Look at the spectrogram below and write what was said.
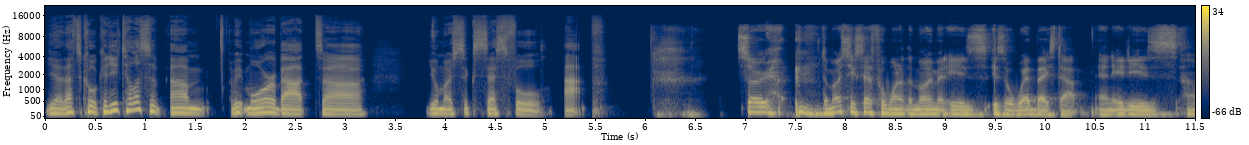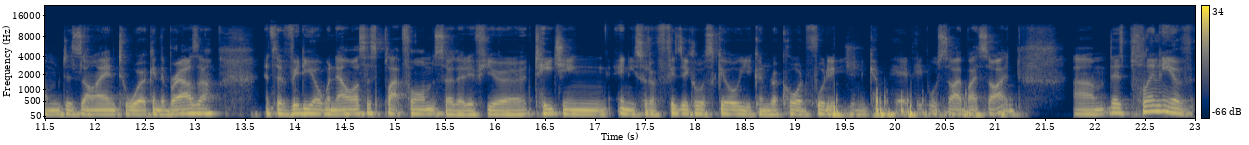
Yeah, that's cool. Can you tell us um, a bit more about uh, your most successful app? So, the most successful one at the moment is is a web based app, and it is um, designed to work in the browser. It's a video analysis platform, so that if you're teaching any sort of physical skill, you can record footage and compare people side by side. Um, there's plenty of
